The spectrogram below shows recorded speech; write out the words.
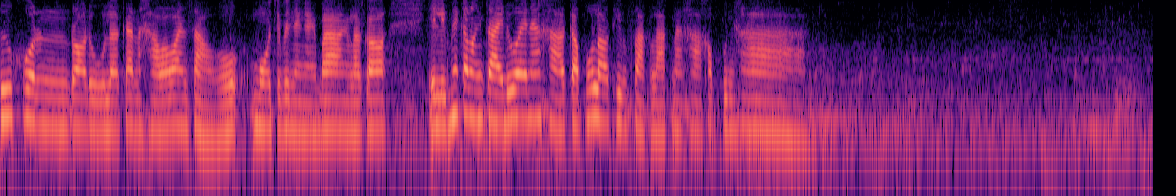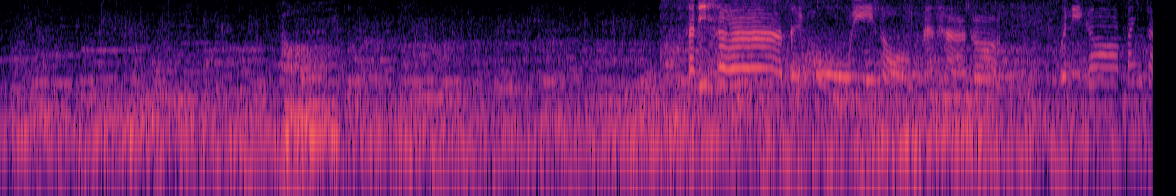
ทุกคนรอดูแล้วกันนะคะว่าวันเสาร์โมจะเป็นยังไงบ้าง แล้วก็อย่าลืมให้กำลังใจด้วยนะคะ กับพวกเราทีมฝากรักนะคะ ขอบคุณค่ะ สวัสดีค่ะแตงโม วีสองนะคะ ก็วันนี้ก็ตั้งใจ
